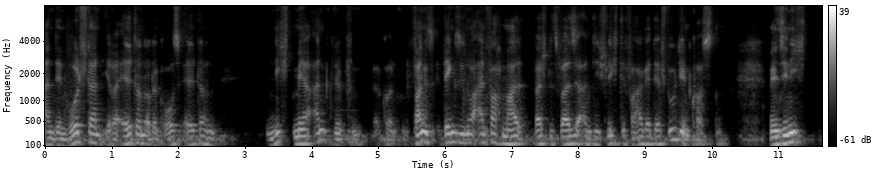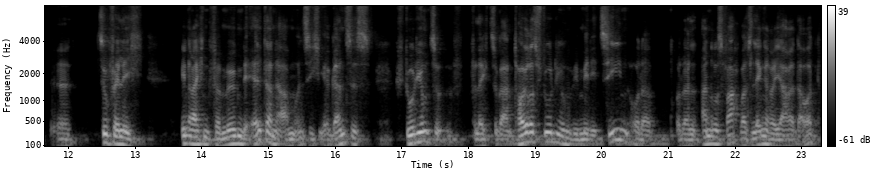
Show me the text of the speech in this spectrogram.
an den Wohlstand ihrer Eltern oder Großeltern nicht mehr anknüpfen konnten. Fangen, denken Sie nur einfach mal beispielsweise an die schlichte Frage der Studienkosten. Wenn Sie nicht äh, zufällig hinreichend vermögende Eltern haben und sich ihr ganzes Studium, vielleicht sogar ein teures Studium wie Medizin oder, oder ein anderes Fach, was längere Jahre dauert,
